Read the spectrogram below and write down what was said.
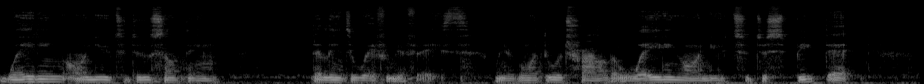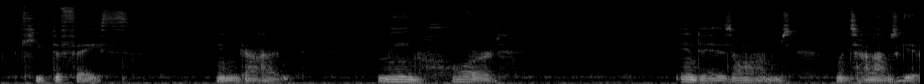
waiting on you to do something that leans away from your faith. When you're going through a trial, they're waiting on you to just speak that, keep the faith in God. Lean hard into his arms. when times get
